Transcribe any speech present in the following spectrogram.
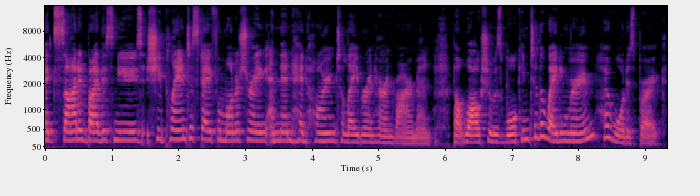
Excited by this news, she planned to stay for monitoring and then head home to labour in her environment. But while she was walking to the waiting room, her waters broke.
